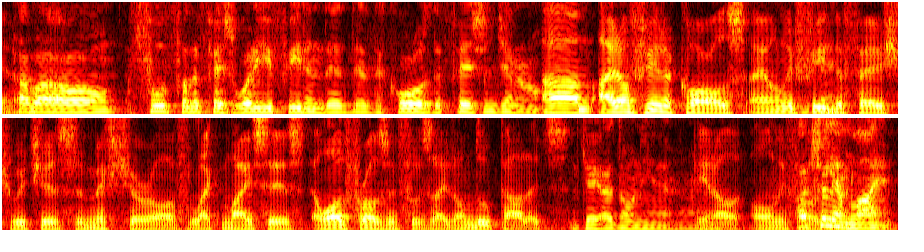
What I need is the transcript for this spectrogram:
You How about food for the fish? What do you feed in the, the, the corals, the fish in general? Um, I don't feed the corals. I only feed Okay. the fish, which is a mixture of like mysis, all frozen foods. I don't do pellets. okay, I don't either. You know, only frozen. Actually, I'm lying.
